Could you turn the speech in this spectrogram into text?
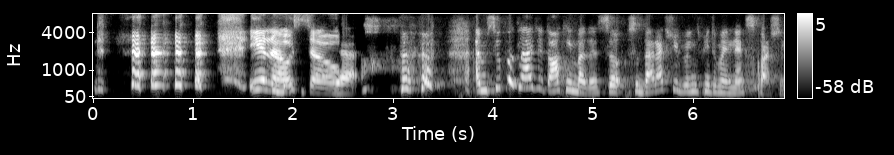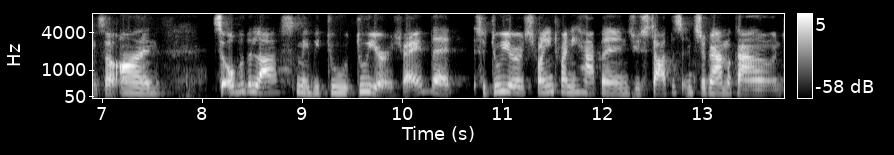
you know, so yeah. I'm super glad you're talking about this. So so that actually brings me to my next question. So on so over the last maybe two two years right that so two years 2020 happens you start this instagram account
